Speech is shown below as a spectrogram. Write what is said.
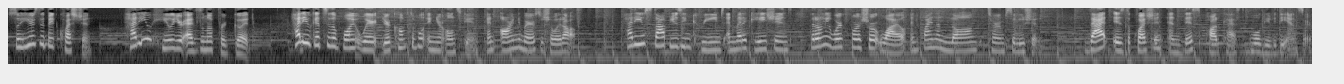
So here's the big question How do you heal your eczema for good? How do you get to the point where you're comfortable in your own skin and aren't embarrassed to show it off? How do you stop using creams and medications that only work for a short while and find a long term solution? That is the question, and this podcast will give you the answer.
